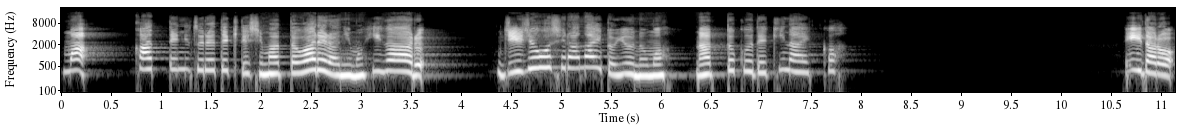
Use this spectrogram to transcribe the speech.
ま、勝手に連れてきてしまった我らにも非がある。事情を知らないというのも納得できないか。いいだろう。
